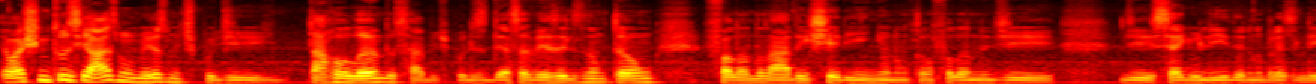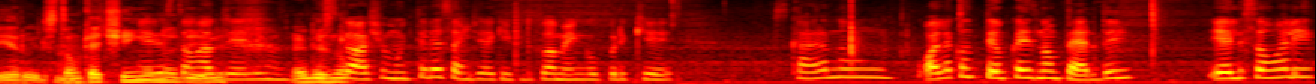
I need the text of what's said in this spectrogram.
eu acho entusiasmo mesmo, tipo, de tá rolando, sabe? Tipo, eles, dessa vez eles não estão falando nada em cheirinho, não estão falando de, de segue o líder no brasileiro, eles estão quietinhos Eles estão lá dele. dele. Eles Isso não- que eu acho muito interessante da equipe do Flamengo, porque os caras não. Olha quanto tempo que eles não perdem. E eles são ali.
